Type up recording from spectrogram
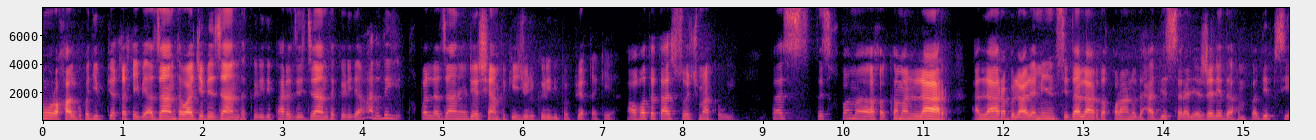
نور خلکو په دې فقه کې بیا ځان ته واجب ځان ته کړی دی فرض ځان ته کړی دی هغه دی خپل ځان ډیر شان پکې جوړ کړی دی په فقه کې هغه ته تاسو سوچ ما کوي تاسو تاسو کوم کوم لار الله رب العالمین سیده لار د قران او د حدیث سره لېږلې ده هم په دې پسې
